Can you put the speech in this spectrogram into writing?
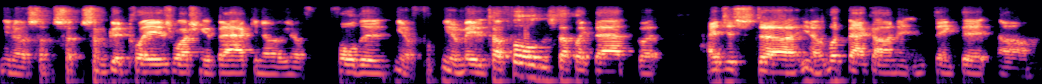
you know some, some some good plays watching it back you know you know folded you know you know made a tough fold and stuff like that but i just uh, you know look back on it and think that um,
